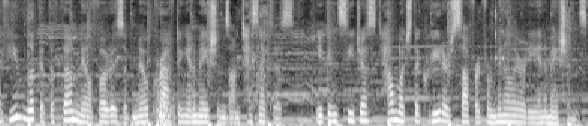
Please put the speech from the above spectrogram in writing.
If you look at the thumbnail photos of no crafting animations on TestNexus, you can see just how much the creators suffered from minority animations.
